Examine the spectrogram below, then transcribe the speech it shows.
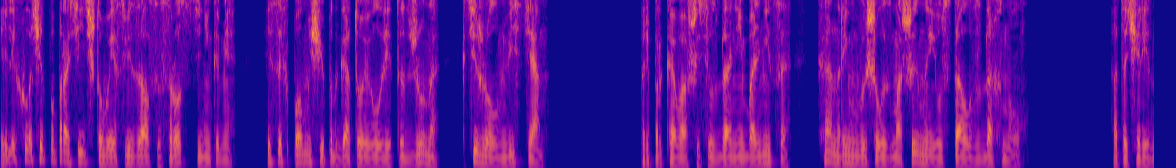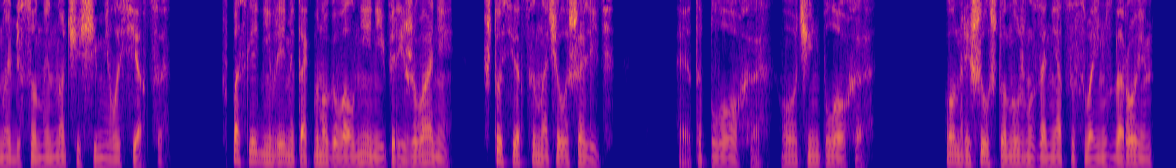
Или хочет попросить, чтобы я связался с родственниками и с их помощью подготовил Лита Джуна к тяжелым вестям. Припарковавшись у здания больницы, Хан Рим вышел из машины и устало вздохнул. От очередной бессонной ночи щемило сердце. В последнее время так много волнений и переживаний, что сердце начало шалить. Это плохо, очень плохо. Он решил, что нужно заняться своим здоровьем,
